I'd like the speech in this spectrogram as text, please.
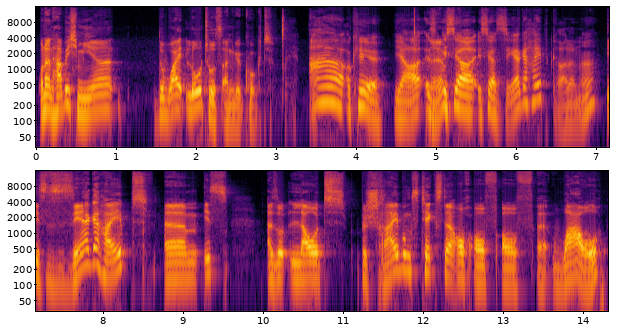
Und dann habe ich mir The White Lotus angeguckt. Ah, okay. Ja, es Ne? ist ja, ist ja sehr gehypt gerade, ne? ist sehr gehypt, ähm, ist also laut Beschreibungstexte auch auf, auf äh, Wow,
